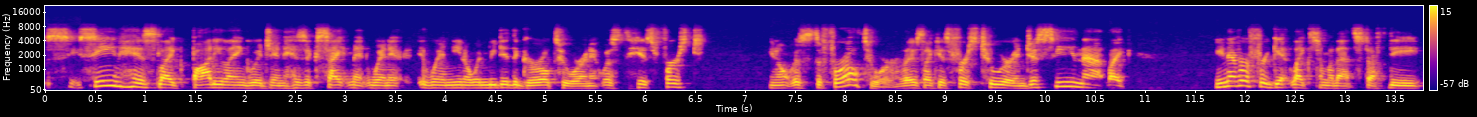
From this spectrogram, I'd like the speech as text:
seeing his like body language and his excitement when it when you know when we did the girl tour and it was his first you know it was the Pharrell tour. It was like his first tour and just seeing that like you never forget like some of that stuff. The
